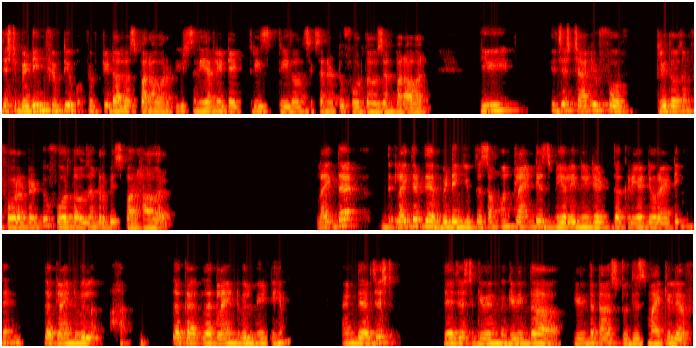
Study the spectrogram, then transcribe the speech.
just bidding 50 dollars per hour. It's nearly take 3 3600 to 4000 per hour. He he just charged for 3400 to 4000 rupees per hour. Like that like that they are bidding. If the someone client is really needed the creative writing then the client will the, the client will meet him. And they are just they're just giving giving the giving the task to this michael f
